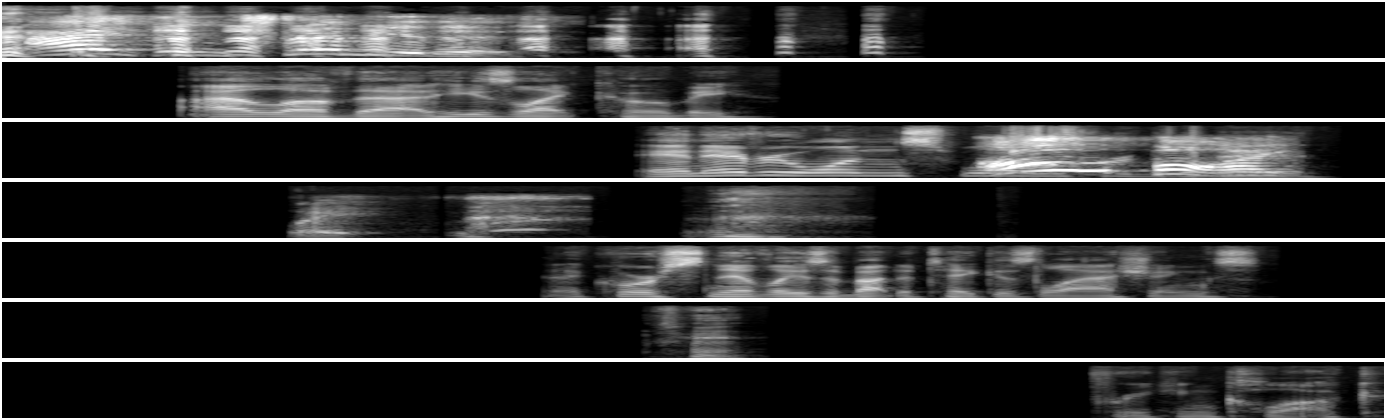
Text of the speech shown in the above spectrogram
I contributed. I love that. He's like Kobe. And everyone's won Oh, boy. Wait. And of course, Snively's about to take his lashings. Freaking cluck.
